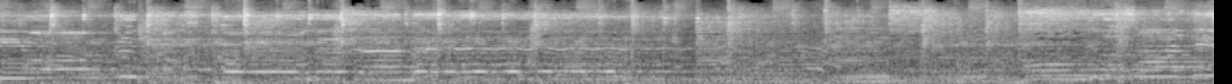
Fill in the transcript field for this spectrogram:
Oh, good, oh, good, oh, good,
